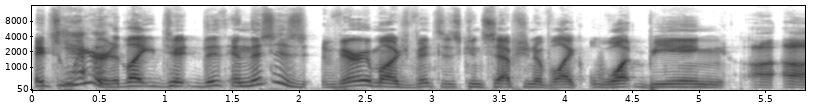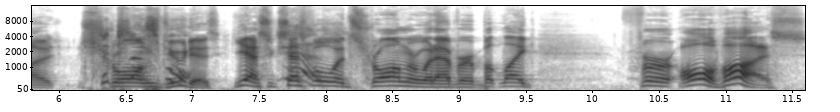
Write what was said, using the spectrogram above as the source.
it's Yeah, weird, like, this, and this is very much Vince's conception of like what being a, a strong Successful. dude is. Yeah, successful Yes. and strong or whatever. But like, for all of us,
